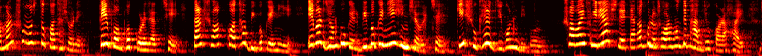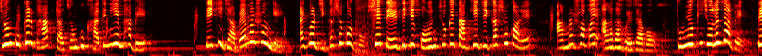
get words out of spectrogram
আমার সমস্ত কথা শোনে। তে বকবক করে যাচ্ছে? সব কথা বিবকে নিয়ে। এবার জঙ্কুকের বিবকে নিয়ে হিংসা হচ্ছে। কি সুখের জীবন বিবর। সবাই ফিরে আসলে টাকাগুলো সবার মধ্যে ভাগযোগ করা হয়। জঙ্কুকের ভাগটা জঙ্কুক হাতে নিয়ে ভাবে, তে কি যাবে আমার সঙ্গে? একবার জিজ্ঞাসা করব। সে তের দিকে করুণ চোখে তাকিয়ে জিজ্ঞাসা করে আমরা সবাই আলাদা হয়ে যাব। তুমিও কি চলে যাবে? তে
